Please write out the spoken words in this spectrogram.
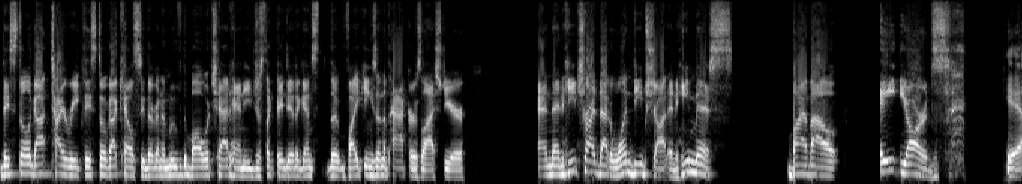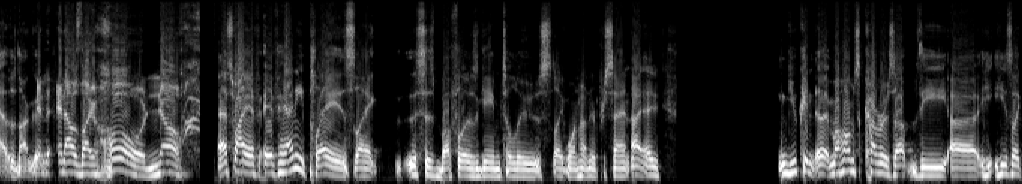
They still got Tyreek. They still got Kelce. They're going to move the ball with Chad Henne, just like they did against the Vikings and the Packers last year. And then he tried that one deep shot and he missed by about eight yards. Yeah, it was not good. And, and I was like, oh no. That's why if if Henne plays, like this is Buffalo's game to lose, like one hundred percent. I, you can uh, Mahomes covers up the uh he, he's like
